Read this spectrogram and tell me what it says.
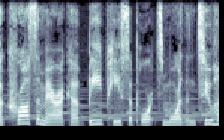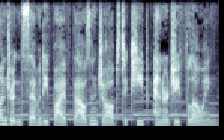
Across America, BP supports more than 275,000 jobs to keep energy flowing.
